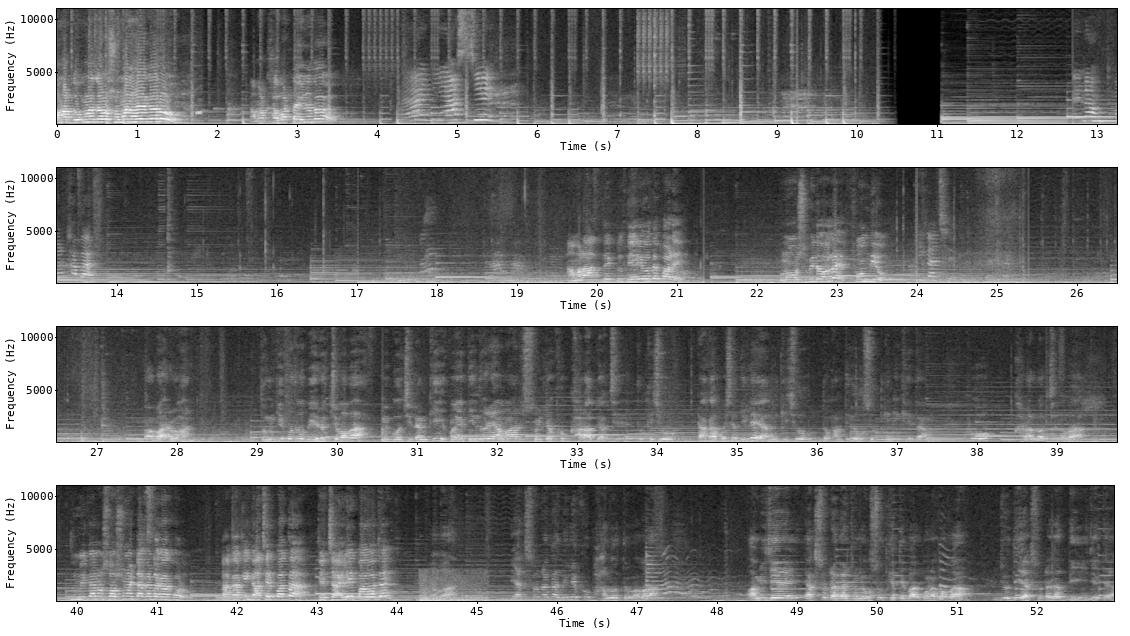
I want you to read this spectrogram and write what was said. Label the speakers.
Speaker 1: আমার দোকানে যাওয়ার সময় হয়ে গেল। আমার খাবারটা এনে দাও।
Speaker 2: হ্যাঁ নিয়ে আসছি।
Speaker 1: আমার আসতে একটু দেরি হতে পারে। কোনো অসুবিধা হলে ফোন দিও।
Speaker 2: ঠিক আছে।
Speaker 3: বাবা রোহান? তুমি কি কোথাও বের হচ্ছ বাবা? আমি বলছিলাম কি কয়েকদিন ধরে আমার শরীরটা খুব খারাপ যাচ্ছে তো কিছু টাকা পয়সা দিলে আমি কিছু দোকান থেকে ওষুধ কিনে খেতাম। খুব খারাপ লাগছে বাবা।
Speaker 1: তুমি কেন সবসময় টাকা টাকা করো? টাকা কি গাছের পাতা? যে চাইলেই পাওয়া যায়?
Speaker 3: বাবা একশো টাকা দিলে খুব ভালো তো বাবা। আমি যে একশো টাকার জন্য ওষুধ খেতে পারব না বাবা। যদি একশো টাকা দিয়ে যেতে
